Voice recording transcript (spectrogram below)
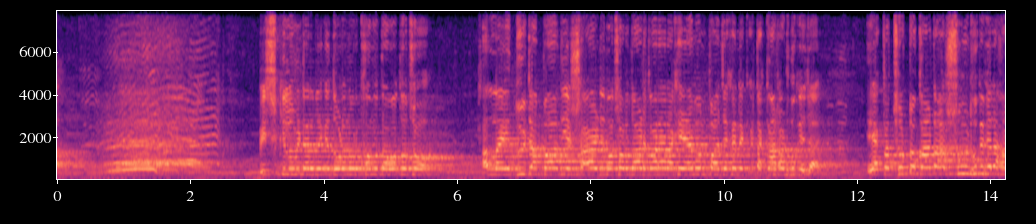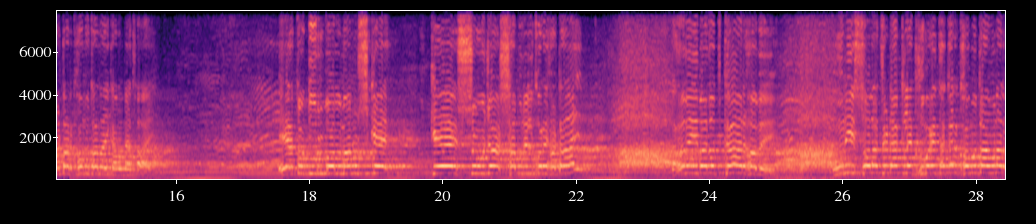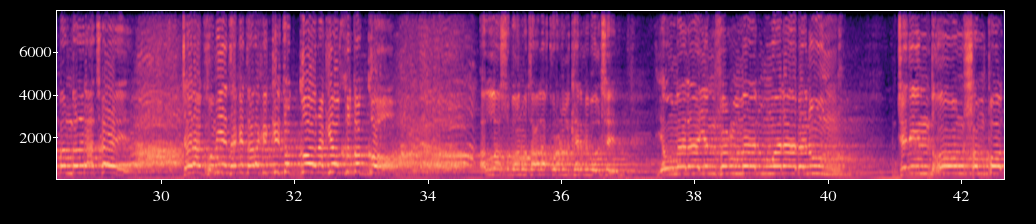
বিশ কিলোমিটার বেগে দৌড়ানোর ক্ষমতা অথচ আল্লাহ এই দুইটা পা দিয়ে ষাট বছর দাঁড় করায় রাখে, এমন পা যেখানে একটা কাঁটা ঢুকে যায়। এই একটা ছোট্ট কাঁটা আর সুই ঢুকে গেলে হাঁটার ক্ষমতা নাই কারও ব্যথায়। এত দুর্বল মানুষকে কে সোজা সাবলীল করে হাঁটায়? তাহলে ইবাদত কার হবে? উনি সলাচে ডাকলে ঘুমাই থাকার ক্ষমতা ওনার বান্দাদের আছে। যারা ঘুমিয়ে থাকে তারা কি কৃতজ্ঞ নাকি অকৃতজ্ঞ? আল্লাহ সুবহানাহু ওয়া তাআলা কোরআনুল কারীমে বলছে যেদিন ধন, সম্পদ,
